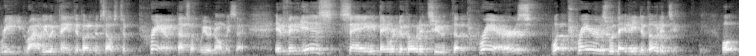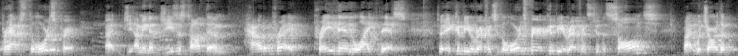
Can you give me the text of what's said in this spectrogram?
read, right? We would think devoted themselves to prayer. That's what we would normally say. If it is saying they were devoted to the prayers, what prayers would they be devoted to? Well, perhaps the Lord's Prayer. Right? I mean, Jesus taught them how to pray. Pray then like this. So it could be a reference to the Lord's Prayer. It could be a reference to the Psalms, right, which are the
